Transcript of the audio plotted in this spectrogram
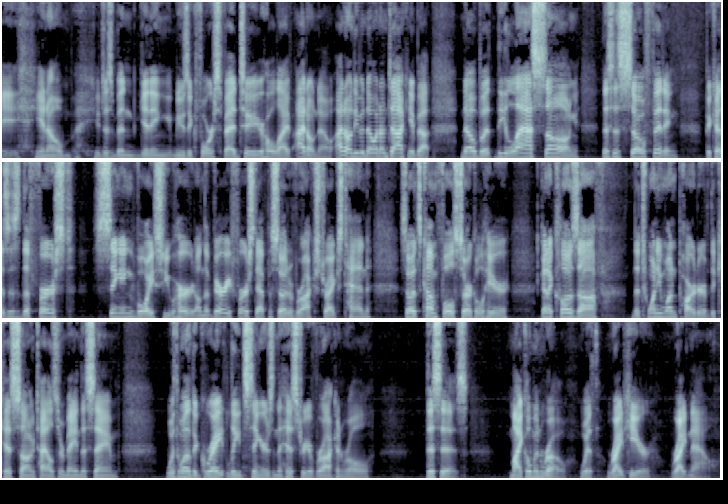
you know you've just been getting music force fed to you your whole life. I don't know. I don't even know what I'm talking about. No, but the last song. This is so fitting because this is the first singing voice you heard on the very first episode of Rock Strikes 10. So it's come full circle here. Gonna close off the 21 parter of the Kiss song titles remain the same with one of the great lead singers in the history of rock and roll. This is Michael Monroe with Right Here, Right Now.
